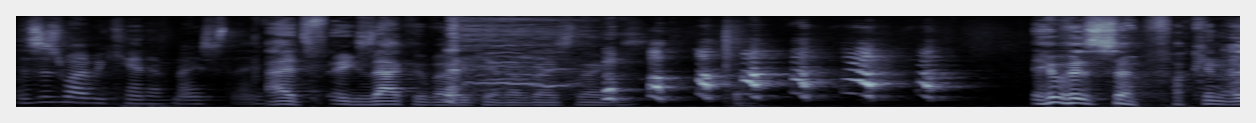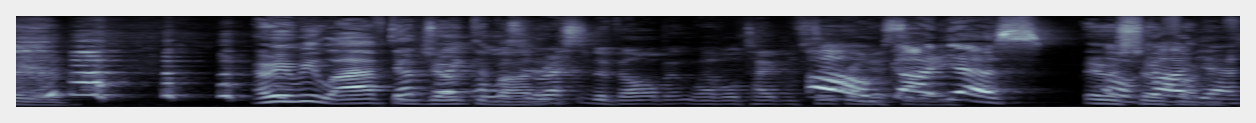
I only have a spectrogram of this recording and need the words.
This is why we can't have nice things. That's exactly why we can't have nice things. It was so fucking weird. I mean, we laughed and That's like joked almost about it. Arrested Development level type of Oh synchronicity. God, yes. It was oh, so God, fucking yes.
